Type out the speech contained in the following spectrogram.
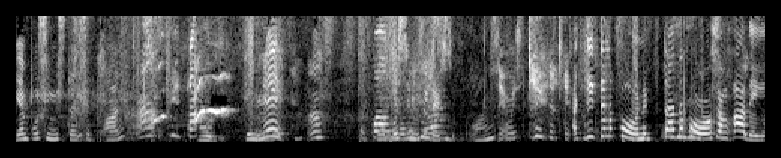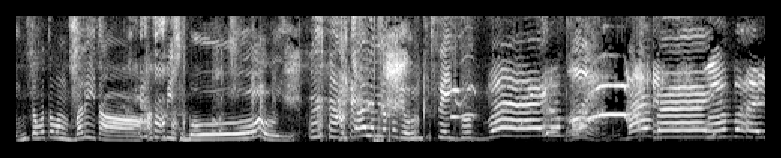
Yan po si Mr. Sipon. Hindi. Yan po si Mr. Sipon. Mr. At dito na po, nagtatapos ang ating tawa-tawang balita at busy boy. Magpaalam na kayo. Say goodbye. Bye-bye. Bye-bye.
